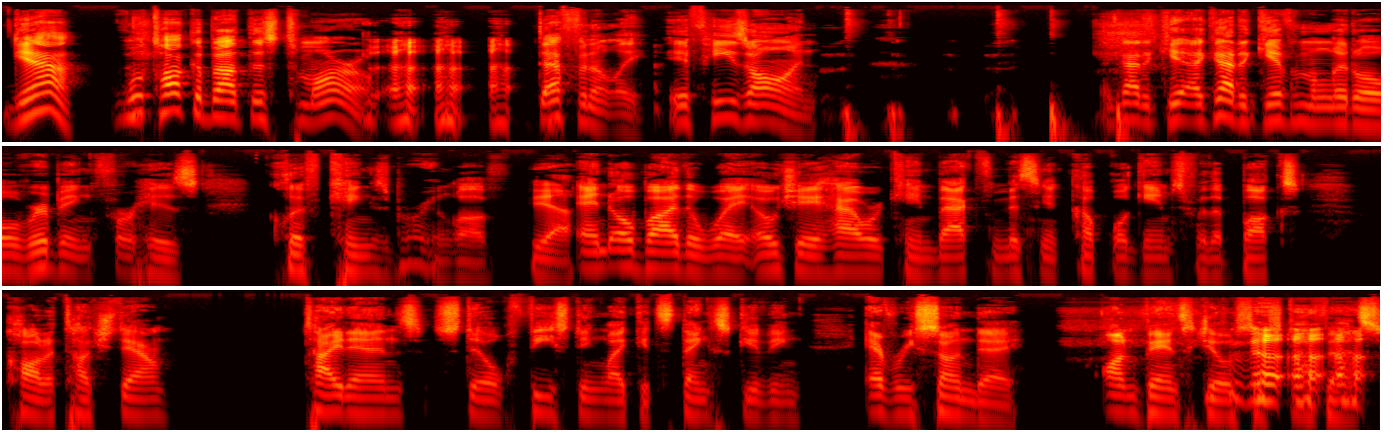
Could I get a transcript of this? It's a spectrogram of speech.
Yeah, we'll talk about this tomorrow. Definitely, if he's on. I gotta get. I gotta give him a little ribbing for his Cliff Kingsbury love. yeah. And oh, by the way, OJ Howard came back from missing a couple of games for the Bucks, caught a touchdown. Tight ends still feasting like it's Thanksgiving every Sunday on Vance Joseph's defense.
